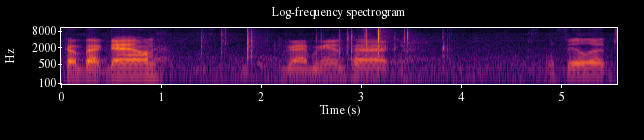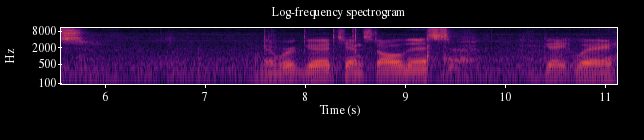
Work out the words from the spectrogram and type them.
Come back down. Grab your impact with Phillips. And then we're good to install this gateway.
